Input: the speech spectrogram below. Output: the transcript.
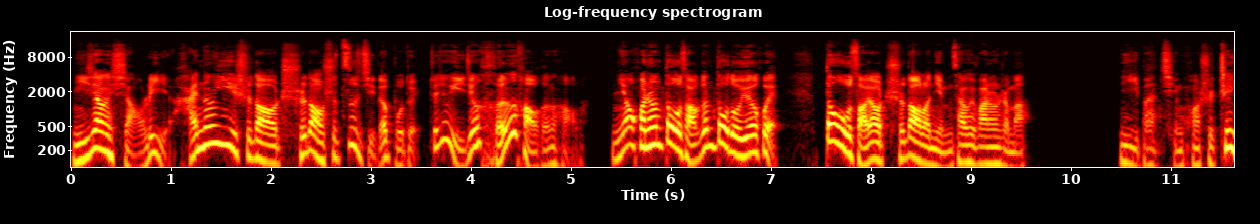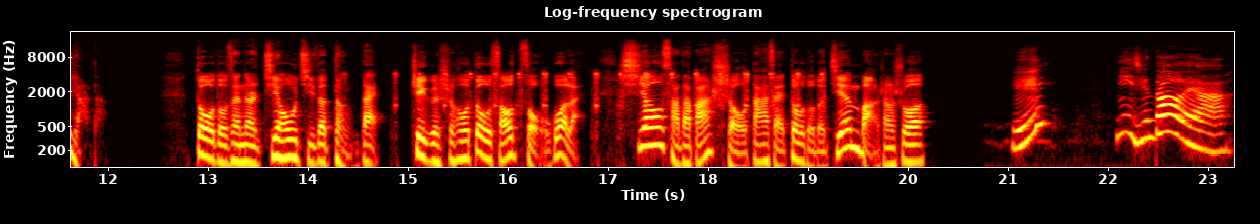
你像小丽还能意识到迟到是自己的不对，这就已经很好很好了。你要换成豆嫂跟豆豆约会，豆嫂要迟到了，你们猜会发生什么？一般情况是这样的：豆豆在那儿焦急的等待，这个时候豆嫂走过来，潇洒的把手搭在豆豆的肩膀上，说：“咦，你已经到了呀？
